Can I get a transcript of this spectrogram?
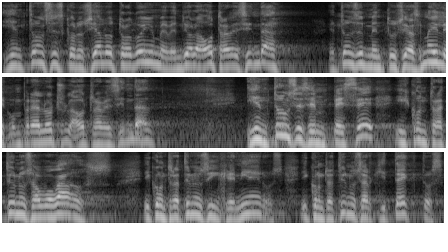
Y entonces conocí al otro dueño y me vendió la otra vecindad. Entonces me entusiasmé y le compré al otro la otra vecindad. Y entonces empecé y contraté unos abogados, y contraté unos ingenieros, y contraté unos arquitectos,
